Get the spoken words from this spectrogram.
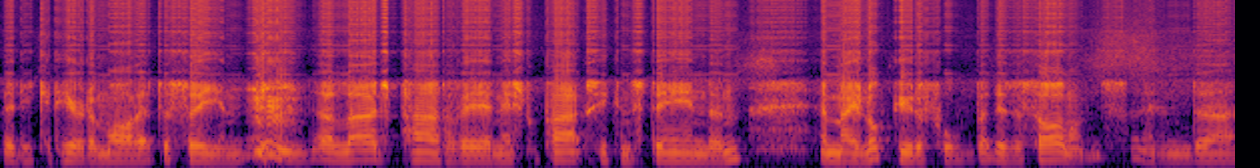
that he could hear it a mile out to sea. And a large part of our national parks you can stand in and may look beautiful, but there's a silence. And uh,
